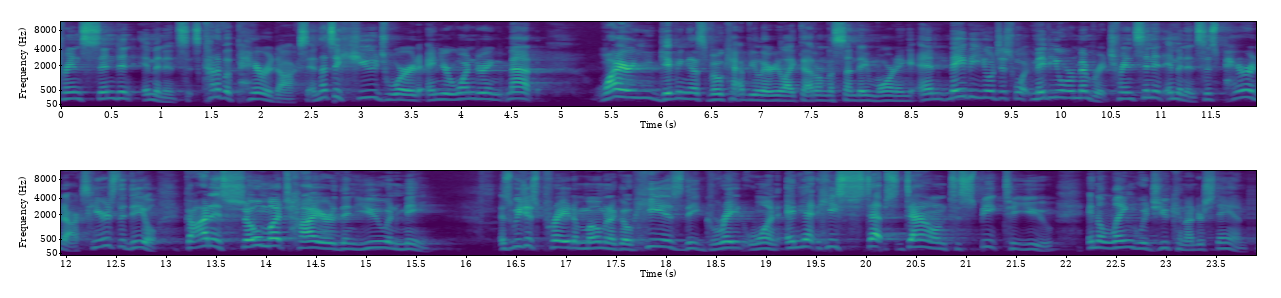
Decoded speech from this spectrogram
transcendent immanence. It's kind of a paradox, and that's a huge word. And you're wondering, Matt, why are you giving us vocabulary like that on a Sunday morning? And maybe you'll just want, maybe you'll remember it. Transcendent immanence, this paradox. Here's the deal God is so much higher than you and me. As we just prayed a moment ago, He is the great one, and yet He steps down to speak to you in a language you can understand.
